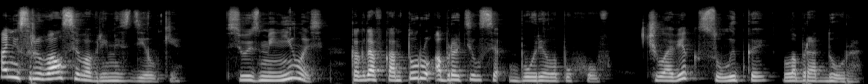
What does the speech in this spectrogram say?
а не срывался во время сделки. Все изменилось, когда в контору обратился Боря Лопухов – Человек с улыбкой лабрадора.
